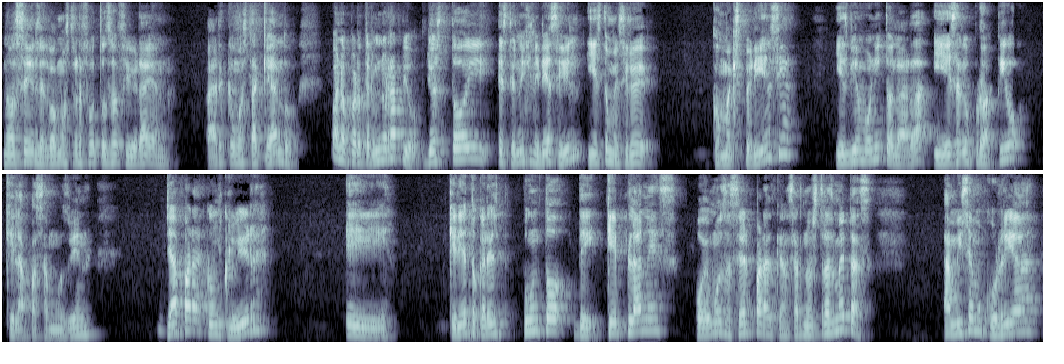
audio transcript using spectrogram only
no sé, les voy a mostrar fotos, Sophie Brian, a ver cómo está quedando. Bueno, pero termino rápido. Yo estoy estudiando ingeniería civil y esto me sirve como experiencia y es bien bonito, la verdad, y es algo proactivo que la pasamos bien. Ya para concluir, eh, quería tocar el punto de qué planes podemos hacer para alcanzar nuestras metas. A mí se me ocurría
